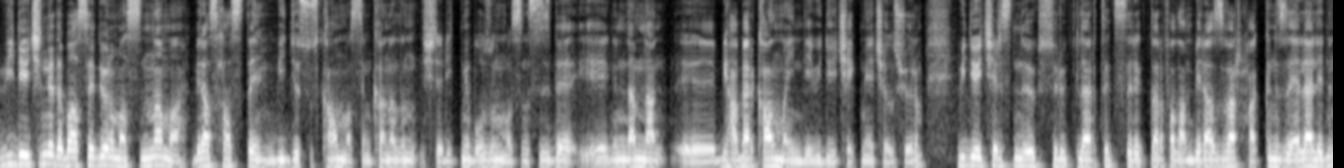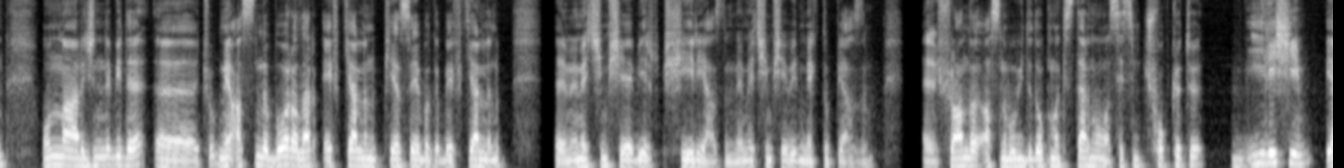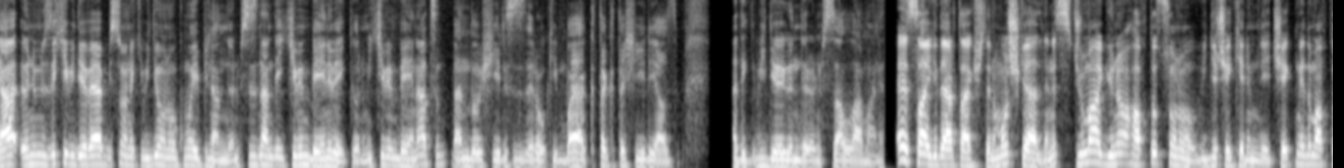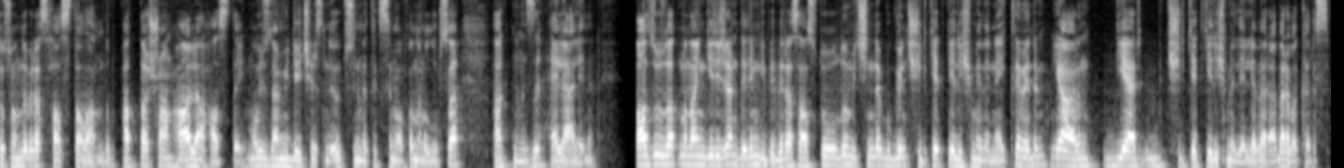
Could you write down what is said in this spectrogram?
Video içinde de bahsediyorum aslında ama biraz hastayım. Videosuz kalmasın, kanalın işte ritmi bozulmasın. Siz de e, gündemden e, bir haber kalmayın diye videoyu çekmeye çalışıyorum. Video içerisinde öksürükler, tıksırıklar falan biraz var. Hakkınızı helal edin. Onun haricinde bir de e, çok aslında bu aralar efkarlanıp piyasaya bakıp efkarlanıp e, Mehmet Şimşek'e bir şiir yazdım. Mehmet Şimşek'e bir mektup yazdım. E, şu anda aslında bu videoda okumak isterdim ama sesim çok kötü iyileşeyim. Ya önümüzdeki video veya bir sonraki video onu okumayı planlıyorum. Sizden de 2000 beğeni bekliyorum. 2000 beğeni atın. Ben de o şiiri sizlere okuyayım. Bayağı kıta kıta şiir yazdım. Hadi videoya gönderiyorum size Allah'a emanet. Evet saygıdeğer takipçilerim hoş geldiniz. Cuma günü hafta sonu video çekerim diye çekmedim. Hafta sonunda biraz hastalandım. Hatta şu an hala hastayım. O yüzden video içerisinde öksürme tıksırma falan olursa hakkınızı helal edin. Fazla uzatmadan gireceğim. Dediğim gibi biraz hasta olduğum için de bugün şirket gelişmelerini eklemedim. Yarın diğer şirket gelişmeleriyle beraber bakarız.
